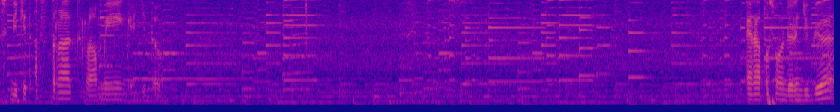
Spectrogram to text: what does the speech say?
sedikit abstrak, rame kayak gitu. Era postmodern juga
